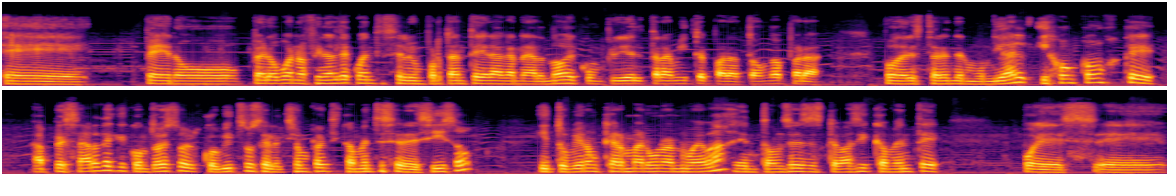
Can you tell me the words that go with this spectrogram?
Eh, pero, pero bueno, a final de cuentas lo importante era ganar, ¿no? Y cumplir el trámite para Tonga para poder estar en el Mundial. Y Hong Kong que a pesar de que con todo esto del COVID su selección prácticamente se deshizo y tuvieron que armar una nueva, entonces este, básicamente pues eh,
